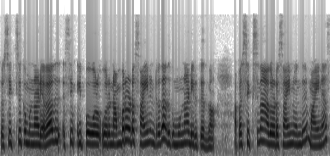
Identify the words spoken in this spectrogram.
ஸோ சிக்ஸுக்கு முன்னாடி அதாவது சிம் இப்போ ஒரு ஒரு நம்பரோட சைன்ன்றது அதுக்கு முன்னாடி இருக்கிறது தான் அப்போ சிக்ஸ்னால் அதோட சைன் வந்து மைனஸ்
